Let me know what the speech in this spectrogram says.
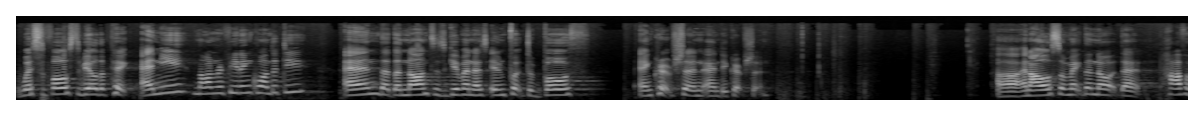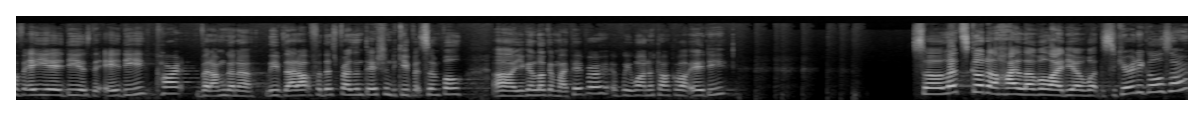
we're supposed to be able to pick any non-repeating quantity, and that the nonce is given as input to both encryption and decryption. Uh, and I'll also make the note that half of AEAD is the AD part, but I'm going to leave that out for this presentation to keep it simple. Uh, you can look at my paper if we want to talk about AD. So let's go to a high-level idea of what the security goals are.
